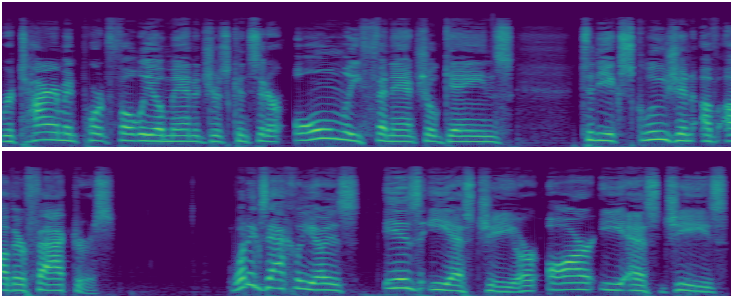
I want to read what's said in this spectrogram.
retirement portfolio managers consider only financial gains to the exclusion of other factors. What exactly is, is ESG or are ESGs?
